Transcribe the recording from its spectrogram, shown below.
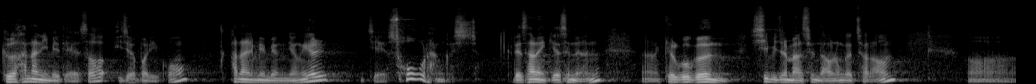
그 하나님에 대해서 잊어버리고 하나님의 명령을 이제 소홀한 것이죠. 그래서 하나님께서는 어, 결국은 12절 말씀 나오는 것처럼 어,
